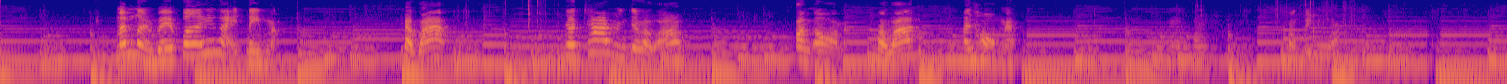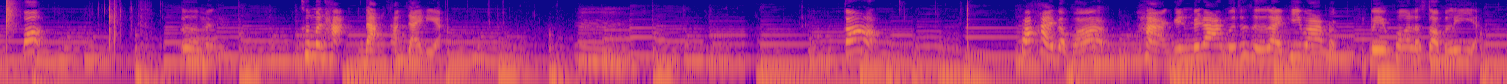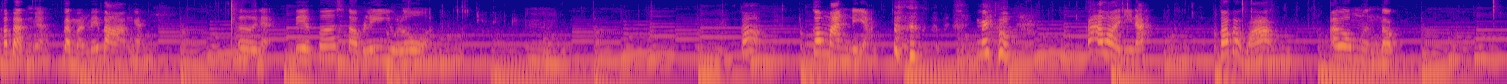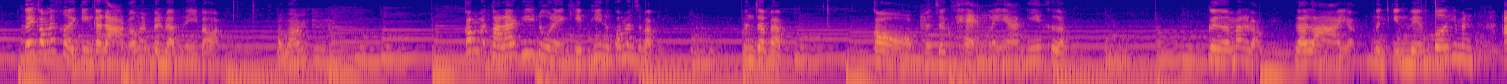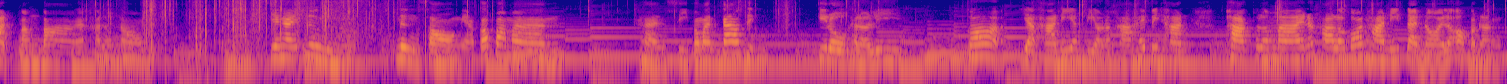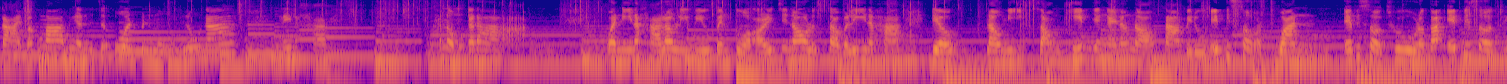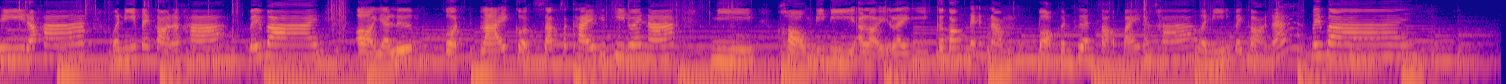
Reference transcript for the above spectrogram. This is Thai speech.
มันเหมือนเวเฟอร์ที่ใส่ติมอะแบบว่ารสชาติมันจะแบบว่า อ่อนๆอะแบบว่ามันหอมไงอืมหอมไปนัวก็เออมัน คือมันหักดังสะใจดีอะ ถ้าใครแบบว่าหากินไม่ได้ม่รู้จะซื้ออะไรพี่ว่าแบบเบเฟอร์และสตรอเบอรี่อะก็แบบเนี้ยแต่มันไม่บางไงเออเนี่ยเบเฟอร์สตรอเบอรี่ยูโรอะอืมก็ก็มันดีอะไม่รู้ก็อร่อยดีนะ ก็แบบว่าอารมณ์เหมือนแบบเต้ก็ไม่เคยกินกระดาษว่ามันเป็นแบบนี้เปล่าอะแต่ว่าอืมก็ตอนแรกที่ดูในคลิปพี่นึกว่ามันจะแบบ มันจะแบบ กรอบมันจะแข็งอะไรเงี้ยนี่คือแบบกินแล้วมันแบบละลายอะเหมือนกินเวเฟอร์ที่มันอัดบางๆนะคะน้องๆยังไงหนึ่งหนึ่งซองเนี่ยก็ประมาณหารสี่ประมาณ 90 กิโลแคลอรี่ ก็อย่าทานนี้อย่างเดียวนะคะ ให้ไปทานผักผลไม้นะคะ แล้วก็ทานนี้แต่น้อยแล้วออกกำลังกายมากๆไม่งั้นเดี๋ยวจะอ้วนเป็นหมูไม่รู้นะ นี่นะคะ ขนมกระดาษ วันนี้นะคะเรารีวิวเป็นตัว original หรือสตรอเบอรี่นะคะ เดี๋ยวเรามีอีก 2 คลิปยังไงน้องๆ ตามไปดู episode 1 episode 2แล้วก็ episode 3นะคะ วันนี้ไปก่อนนะคะ บ๊ายบายอ๋ออย่าลืมกดไลค์กด Subscribe ให้พี่ด้วยนะ มีของดีๆ อร่อยอะไรอย่างนี้ก็ต้องแนะนำบอกเพื่อนๆต่อไปนะคะ วันนี้ไปก่อนนะ บ๊ายบาย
